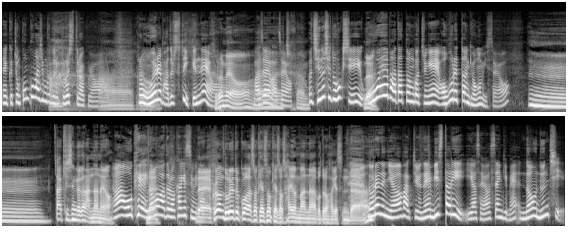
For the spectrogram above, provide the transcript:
네, 그좀 꼼꼼하신 분들은 그러시더라고요. 아, 그럼. 오해를 받을 수도 있겠네요. 그러네요. 맞아요, 아, 맞아요. 참. 어, 진우 씨도 혹시 네. 오해 받았던 것 중에 억울했던 경험이 있어요? 음, 딱히 생각은 안 나네요. 아, 오케이. 네. 넘어가도록 하겠습니다. 네, 그럼 노래 듣고 와서 계속해서 사연 만나보도록 하겠습니다. 노래는요, 박지윤의 미스터리 이어서요, 쌤김의 No 눈치.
